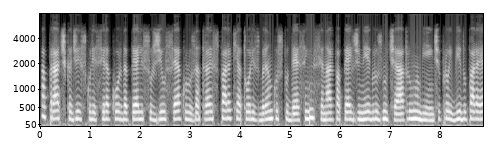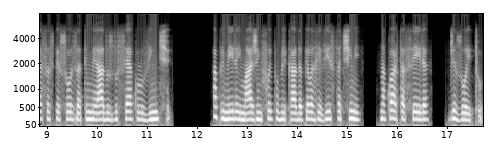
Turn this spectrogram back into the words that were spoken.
A prática de escurecer a cor da pele surgiu séculos atrás para que atores brancos pudessem encenar papéis de negros no teatro, um ambiente proibido para essas pessoas até meados do século XX. A primeira imagem foi publicada pela revista Time, na quarta-feira, 18.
